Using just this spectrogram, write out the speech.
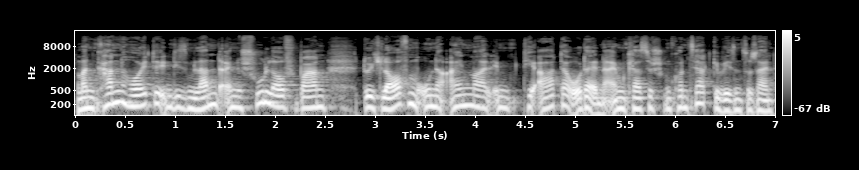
Man kann heute in diesem Land eine Schullaufbahn durchlaufen, ohne einmal im Theater oder in einem klassischen Konzert gewesen zu sein.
